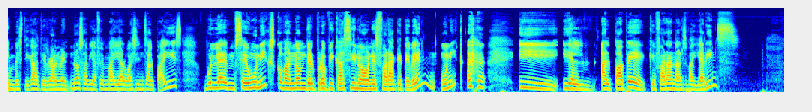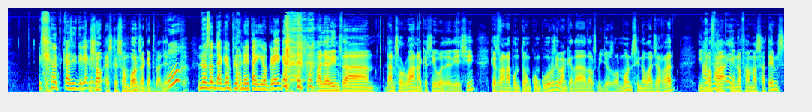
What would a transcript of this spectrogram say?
investigat i realment no s'havia fet mai alguna cosa així al país. Volem ser únics, com el nom del propi casino on es farà aquest event, únic. I, i el, el paper que faran els ballarins, jo quasi diria És que, que, són, és que són bons, aquests ballarins. Uh! eh? no són d'aquest planeta, jo crec. Són ballarins de dansa urbana, que sí, ho he de dir així, que es van apuntar a un concurs i van quedar dels millors del món, si no vaig errat, i no, fa, Exacte. i no fa massa temps.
